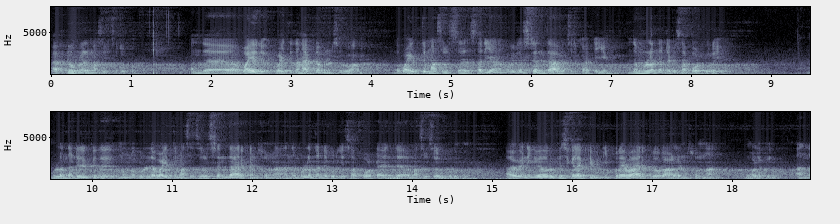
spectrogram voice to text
அப்டோமினல் மசில்ஸ் இருக்கும். அந்த வயிறு வயிற்று தான் அப்டோமினல் சொல்லுவாங்க. இந்த வயிற்று மசில்ஸை சரியான முறையில் ஸ்ட்ரென்த்தாக வச்சிருக்காட்டியும் இந்த முள்ளந்தண்டுக்கு சப்போர்ட் குறையும். முள்ளந்தண்டு இருக்குது முன்னுக்குள்ள வயிற்று மசில்ஸ்கள் ஸ்ட்ரென்த்தாக இருக்குன்னு சொன்னால் அந்த முள்ளந்தண்டுக்குரிய சப்போர்ட்டை இந்த மசில்ஸ்கள் கொடுக்கும். ஆகவே நீங்கள் ஒரு ஃபிசிக்கல் ஆக்டிவிட்டி குறைவாக இருக்கிற ஒரு ஆளுன்னு சொன்னால் உங்களுக்கு அந்த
